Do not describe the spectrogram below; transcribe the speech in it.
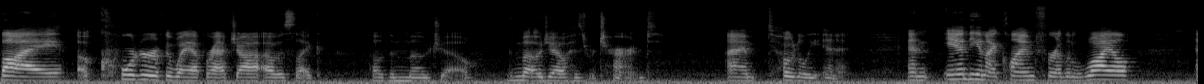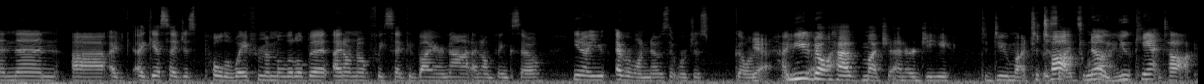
by a quarter of the way up Rat Jaw, I was like, oh, the mojo. The mojo has returned. I'm totally in it. And Andy and I climbed for a little while, and then uh, I, I guess I just pulled away from him a little bit. I don't know if we said goodbye or not. I don't think so. You know, you everyone knows that we're just going. Yeah, how and you go don't have much energy to do much to besides talk. No, you can't talk.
